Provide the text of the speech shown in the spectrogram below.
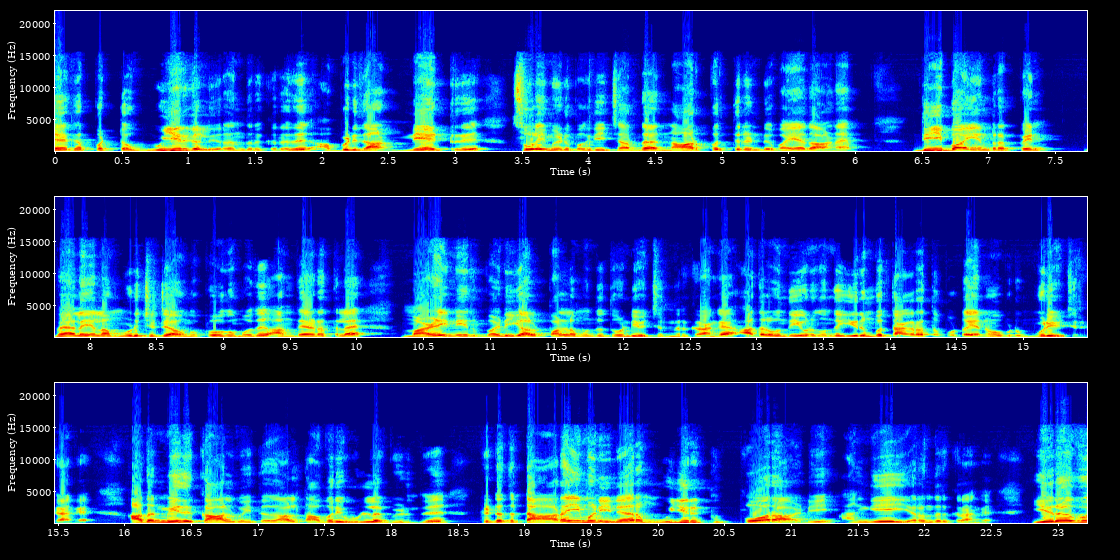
ஏகப்பட்ட உயிர்கள் இறந்திருக்கிறது. அப்படிதான் நேற்று சூளைமேடு பகுதியை சார்ந்த நாற்பத்தி ரெண்டு வயதான தீபா என்ற பெண் வேலையெல்லாம் முடிச்சுட்டு அவங்க போகும்போது அந்த இடத்துல மழைநீர் வடிகால் பள்ளம் வந்து தோண்டி வச்சிருந்திருக்காங்க அதில் வந்து இவனுக்கு வந்து இரும்பு தகரத்தை போட்டு என்னவோ போட்டு மூடி வச்சிருக்காங்க. அதன் மீது கால் வைத்ததால் தவறி உள்ள விழுந்து கிட்டத்தட்ட அரை மணி நேரம் உயிருக்கு போராடி அங்கேயே இறந்திருக்கிறாங்க. இரவு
